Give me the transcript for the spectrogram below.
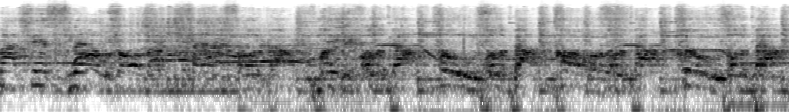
my chances now. It's all about time. It's all about money. All about hoes. All about cars. All about clothes. All about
